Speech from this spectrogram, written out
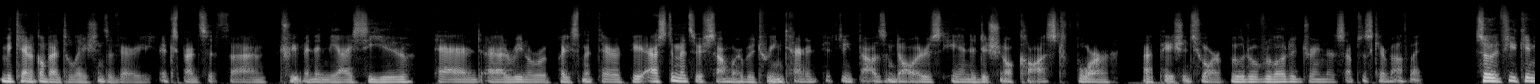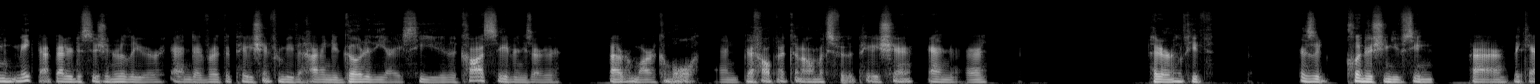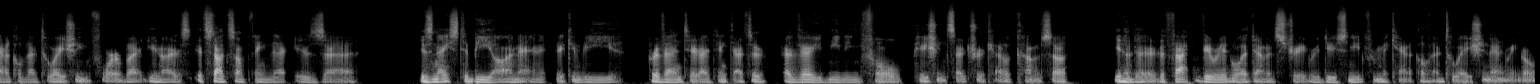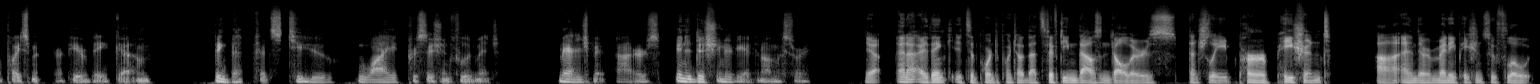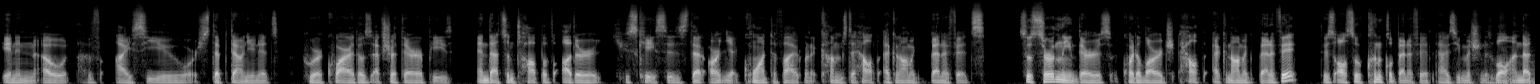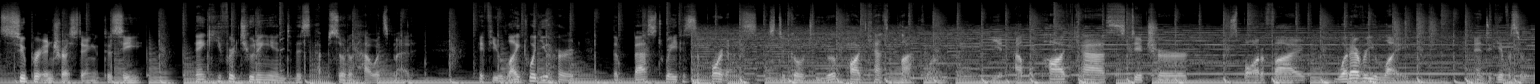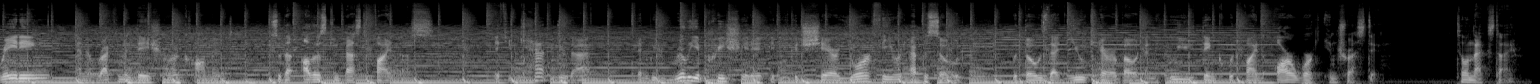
mechanical ventilation is a very expensive uh, treatment in the ICU, and uh, renal replacement therapy. Estimates are somewhere between ten and fifteen thousand dollars in additional cost for uh, patients who are fluid overloaded during their sepsis care pathway. So if you can make that better decision earlier and divert the patient from even having to go to the ICU, the cost savings are, are remarkable and the health economics for the patient. And uh, I don't know if you've, as a clinician, you've seen uh, mechanical ventilation for, but you know, it's, it's not something that is, uh, is nice to be on and if it can be prevented, I think that's a, a very meaningful patient centric outcome. So you know, the, the fact that they were able to demonstrate reduced need for mechanical ventilation and renal replacement therapy are big, um, big benefits to why precision fluid management matters in addition to the economic story. Yeah. And I think it's important to point out that's $15,000 potentially per patient. Uh, and there are many patients who flow in and out of ICU or step down units who require those extra therapies. And that's on top of other use cases that aren't yet quantified when it comes to health economic benefits so certainly there's quite a large health economic benefit. There's also clinical benefit, as you mentioned as well. And that's super interesting to see. Thank you for tuning in to this episode of How It's Med. If you liked what you heard, the best way to support us is to go to your podcast platform, be it Apple Podcasts, Stitcher, Spotify, whatever you like, and to give us a rating and a recommendation or a comment so that others can best find us. If you can't do that, then we'd really appreciate it if you could share your favorite episode with those that you care about and who you think would find our work interesting. Till next time.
